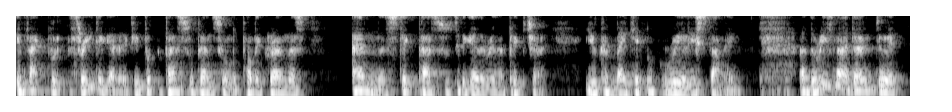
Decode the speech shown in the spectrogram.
In fact, put the three together. If you put the pastel pencil, the polychromos, and the stick pastels together in a picture, you can make it look really stunning. And the reason I don't do it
